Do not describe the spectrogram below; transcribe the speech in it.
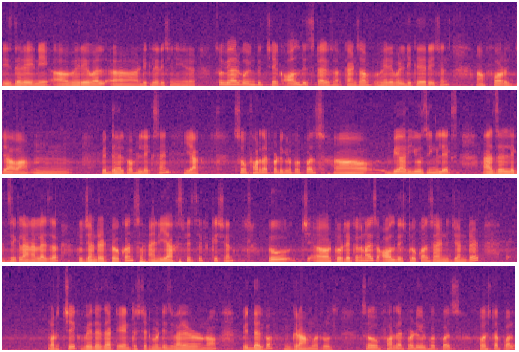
is there any uh, variable uh, declaration error so we are going to check all these types of kinds of variable declarations uh, for java um, with the help of lex and YACC. So for that particular purpose uh, we are using lex as a lexical analyzer to generate tokens and YACC specification to uh, to recognize all these tokens and generate or check whether that enter statement is valid or not with the help of grammar rules. So for that particular purpose first of all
